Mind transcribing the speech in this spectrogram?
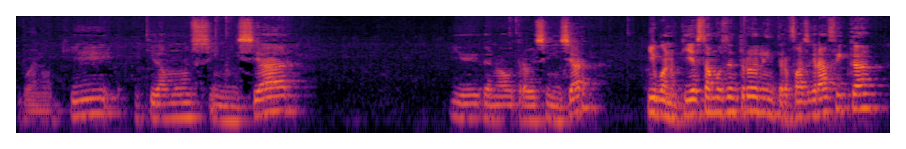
Bueno, aquí, aquí damos iniciar y de nuevo otra vez iniciar. Y bueno, aquí ya estamos dentro de la interfaz gráfica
